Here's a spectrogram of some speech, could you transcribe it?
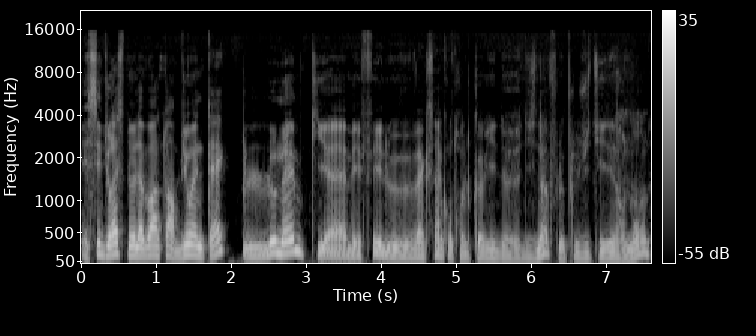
Et c'est du reste le laboratoire BioNTech, le même qui avait fait le vaccin contre le Covid-19, le plus utilisé dans le monde,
